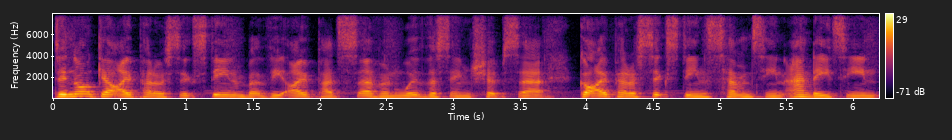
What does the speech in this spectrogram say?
did not get iPadOS 16, but the iPad 7 with the same chipset got iPadOS 16, 17, and 18.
